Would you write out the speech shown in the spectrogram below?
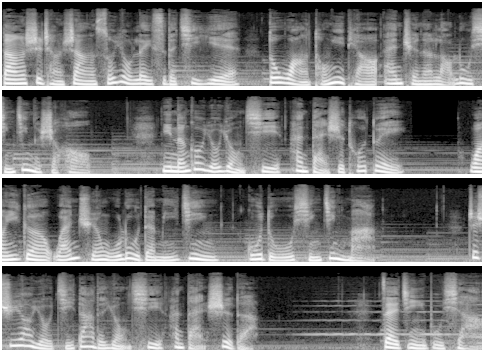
当市场上所有类似的企业，都往同一条安全的老路行进的时候，你能够有勇气和胆识脱队，往一个完全无路的迷境孤独行进吗？这需要有极大的勇气和胆识的。再进一步想，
